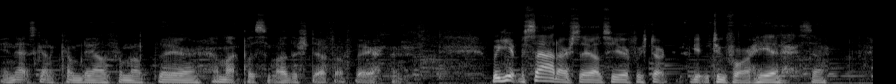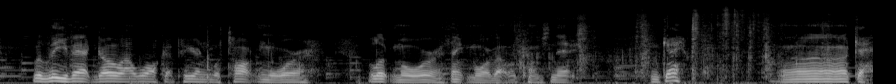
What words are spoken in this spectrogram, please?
and that's going to come down from up there. I might put some other stuff up there. We get beside ourselves here if we start getting too far ahead. So we'll leave that go. I'll walk up here and we'll talk more look more, think more about what comes next. Okay? Okay.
